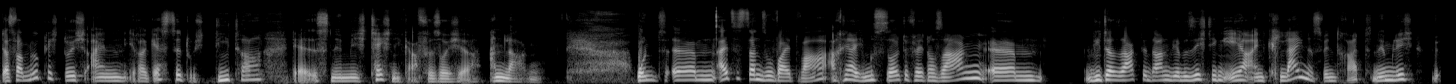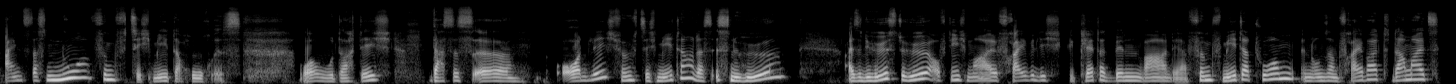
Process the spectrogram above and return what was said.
Das war möglich durch einen ihrer Gäste, durch Dieter. Der ist nämlich Techniker für solche Anlagen. Und ähm, als es dann soweit war, ach ja, ich muss, sollte vielleicht noch sagen, ähm, Dieter sagte dann, wir besichtigen eher ein kleines Windrad, nämlich eins, das nur 50 Meter hoch ist. Wow, wo dachte ich, das ist äh, ordentlich, 50 Meter, das ist eine Höhe. Also die höchste Höhe, auf die ich mal freiwillig geklettert bin, war der 5-Meter-Turm in unserem Freibad damals.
